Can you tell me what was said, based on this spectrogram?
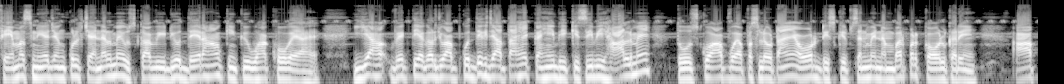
famous news Ankul channel में उसका वीडियो दे रहा हूँ, क्योंकि वह खो गया है। यह व्यक्ति अगर जो आपको दिख जाता है कहीं भी किसी भी हाल में तो उसको आप वापस लौटाएँ और डिस्क्रिप्शन में नंबर पर कॉल करें। आप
